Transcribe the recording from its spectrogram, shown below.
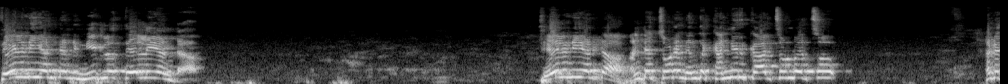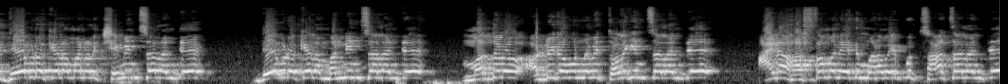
తేలిని అంటే నీటిలో తేలిని అంట తేలిని అంట అంటే చూడండి ఎంత కన్నీరు కాల్చి ఉండొచ్చు. అంటే దేవుడు ఒకేలా మనల్ని క్షమించాలంటే దేవుడు ఒకేలా మన్నించాలంటే మధ్యలో అడ్డుగా ఉన్నవి తొలగించాలంటే ఆయన హస్తం అనేది మన వైపు చాచాలంటే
